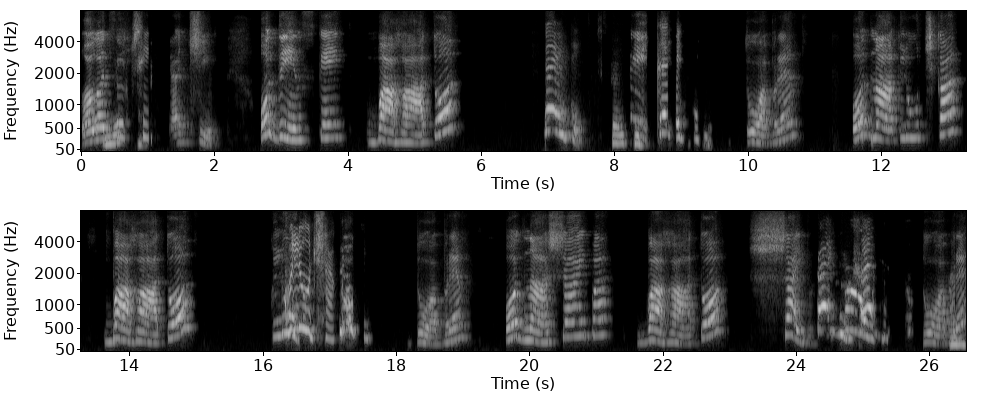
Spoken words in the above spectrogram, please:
Молодці м'ячів. Один скейт, багато. Скейт. Добре. Одна ключка, багато. Ключ. Ключик. Добре. Одна шайба, багато шайб. Добре.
